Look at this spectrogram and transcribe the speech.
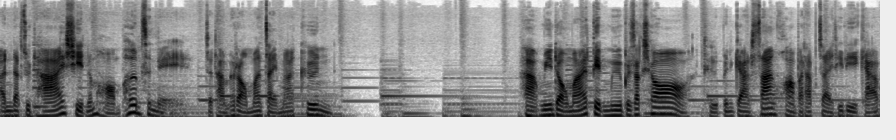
อันดับสุดท้ายฉีดน้ำหอมเพิ่มเสน่ห์จะทำให้เรามั่นใจมากขึ้น หากมีดอกไม้ติดมือไปสักช่อ ถือเป็นการสร้างความประทับใจที่ดีครับ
